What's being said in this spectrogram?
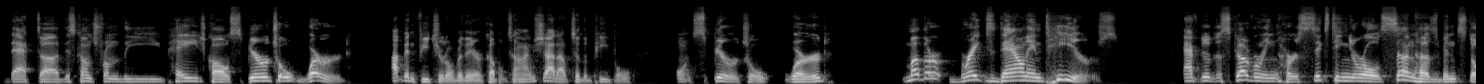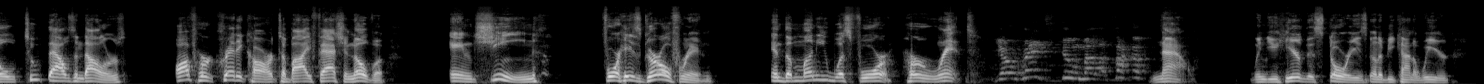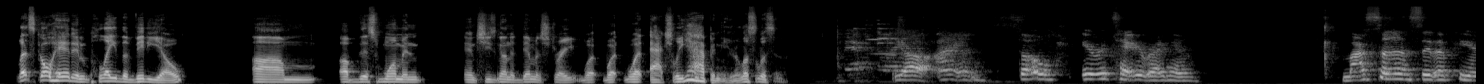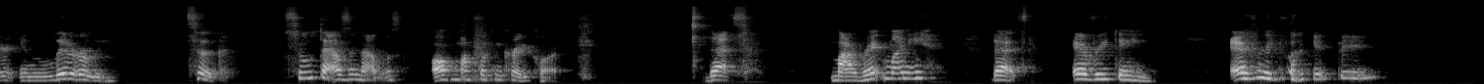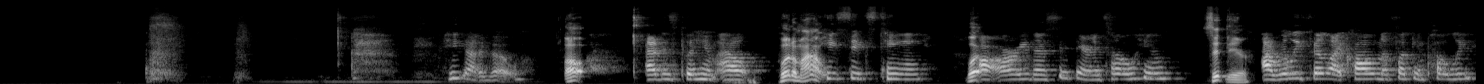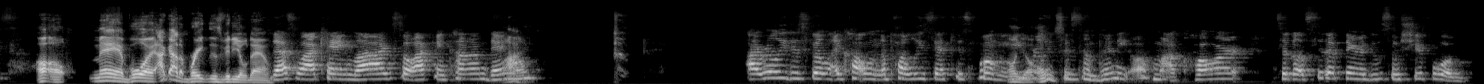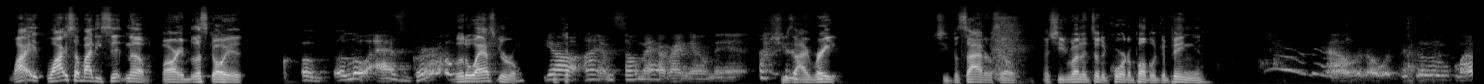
that uh, this comes from the page called Spiritual Word. I've been featured over there a couple times. Shout out to the people on Spiritual Word. Mother breaks down in tears after discovering her 16 year old son husband stole $2,000 off her credit card to buy Fashion Nova and Shein for his girlfriend. And the money was for her rent. Your rent's due, motherfucker. Now, when you hear this story, it's going to be kind of weird. Let's go ahead and play the video um, of this woman, and she's going to demonstrate what what what actually happened here. Let's listen. Y'all, I am so irritated right now. My son sit up here and literally took two thousand dollars off my fucking credit card. That's my rent money. That's everything. Every fucking thing. He gotta go. Oh, I just put him out. put him out. He's 16. What? I already done sit there and told him. Sit there. I really feel like calling the fucking police. Uh oh, man, boy, I got to break this video down. That's why I came live so I can calm down. I really just feel like calling the police at this moment. On you really own took some money off my card to go sit up there and do some shit for a Why why somebody sitting up? All right, let's go ahead. A, a, a little ass girl. Little ass girl. Y'all, I am so mad right now, man. She's irate. She's beside herself. And she's running to the court of public opinion. Man, I don't know what to do. My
